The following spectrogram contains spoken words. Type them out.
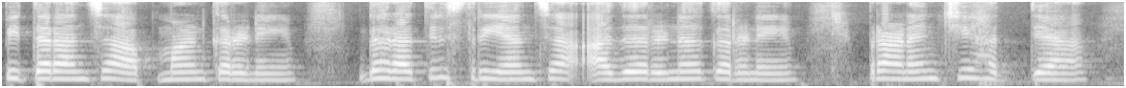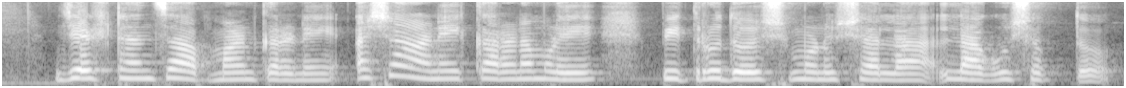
पितरांचा अपमान करणे घरातील स्त्रियांचा आदर न करणे प्राण्यांची हत्या ज्येष्ठांचा अपमान करणे अशा अनेक कारणामुळे पितृदोष मनुष्याला लागू शकतो.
